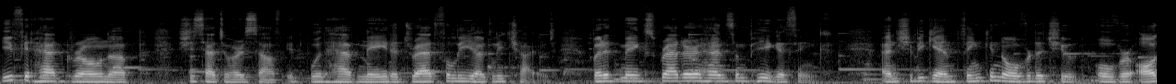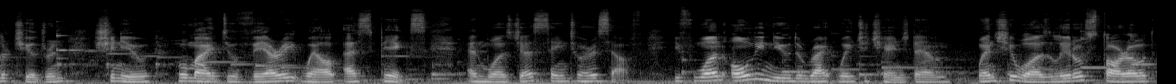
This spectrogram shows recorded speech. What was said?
If it had grown up, she said to herself, it would have made a dreadfully ugly child, but it makes rather a handsome pig, I think and she began thinking over the chil- over other children she knew who might do very well as pigs, and was just saying to herself, if one only knew the right way to change them. When she was a little startled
